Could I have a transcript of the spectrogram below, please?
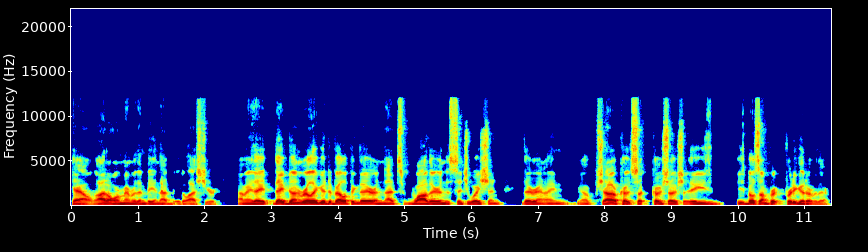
cow, I don't remember them being that big last year. I mean, they they've done really good developing there, and that's why they're in the situation they're in. I mean, you know, shout out Coach Coach Socha. He's he's built something pr- pretty good over there.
